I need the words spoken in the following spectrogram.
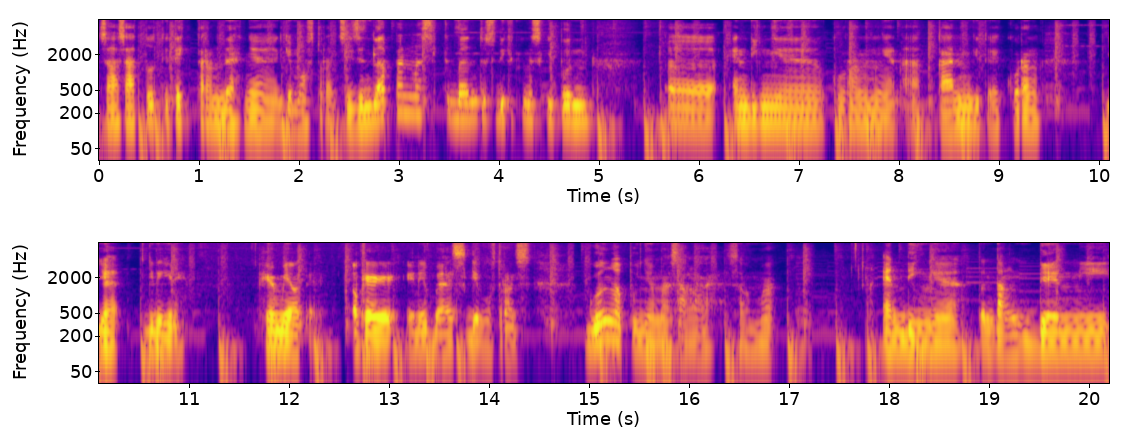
salah satu titik terendahnya Game of Thrones. Season 8 masih kebantu sedikit meskipun uh, endingnya kurang mengenakan gitu ya. Kurang ya gini gini hear me out ya. Oke okay, ini bahas Game of Thrones gue nggak punya masalah sama endingnya tentang Danny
